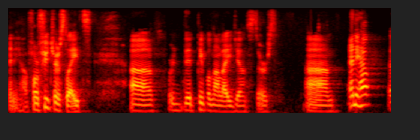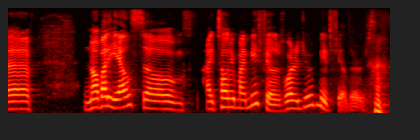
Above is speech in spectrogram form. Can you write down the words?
anyhow, for future slates, uh, for the people that like youngsters. Um, anyhow, uh, nobody else. So I told you my midfielders. What are your midfielders?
